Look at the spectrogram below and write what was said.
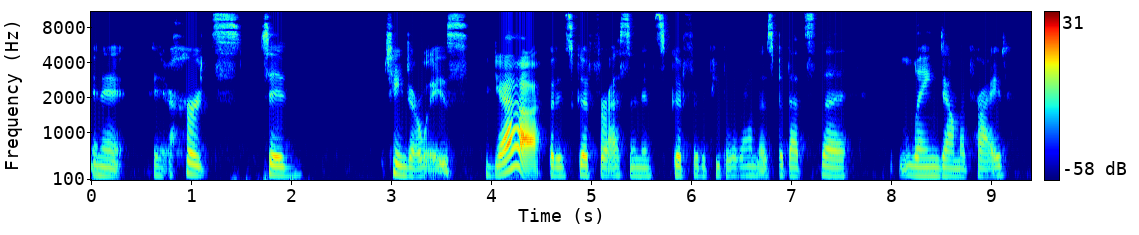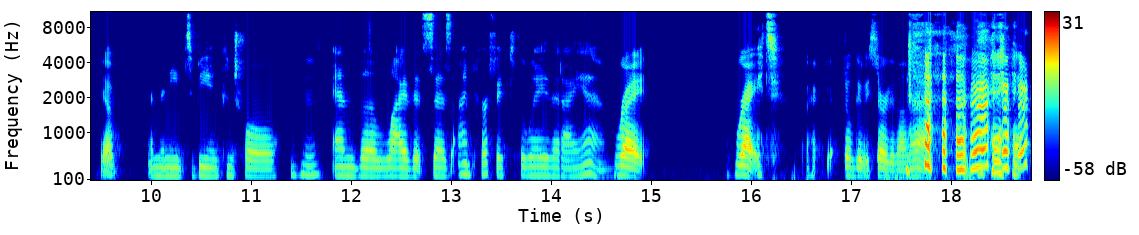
and it it hurts to change our ways. Yeah. But it's good for us and it's good for the people around us. But that's the laying down the pride. Yep. And the need to be in control hmm and the lie that says, I'm perfect the way that I am. Right. Right. Don't get me started on that.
